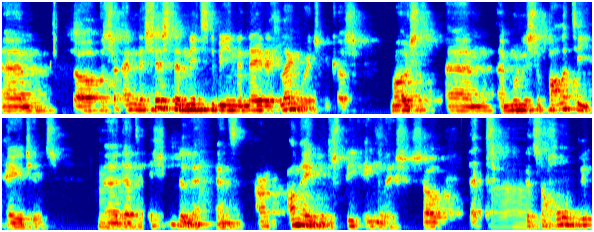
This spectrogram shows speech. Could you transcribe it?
Um, so, so, and the system needs to be in the native language because most um, uh, municipality agents uh, Mhm. that issue the land are unable to speak English. So that's Ah, that's a whole big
